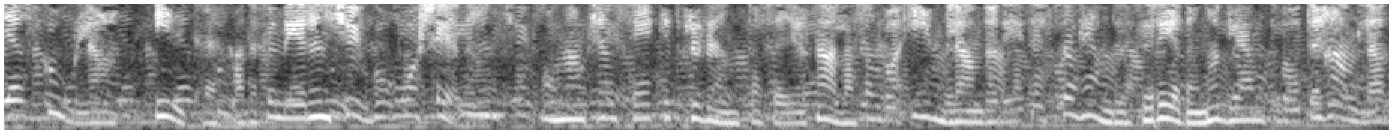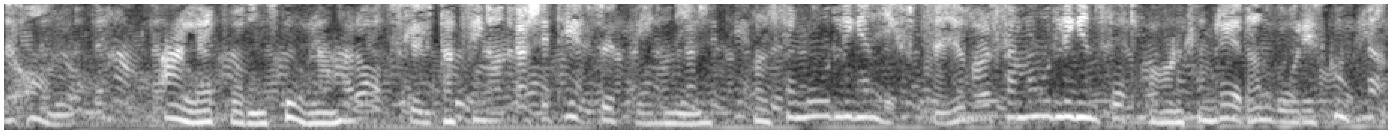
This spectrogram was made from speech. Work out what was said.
i en skola, inträffade för mer än 20 år sedan, och man kan säkert förvänta sig att alla som var inblandade i dessa händelser redan har glömt vad det handlade om. Alla på den skolan har avslutat sin universitetsutbildning, har förmodligen gift sig och har förmodligen fått barn som redan går i skolan.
